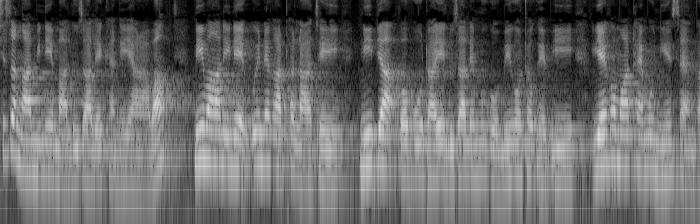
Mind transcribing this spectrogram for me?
85မိနစ်မှာလူစားလဲခံခဲ့ရတာပါ။နီမာအနေနဲ့ကွင်းထဲကထွက်လာချိန်နီးပြဘော်ဗိုတာရဲ့လူစားလဲမှုကိုမေးခွန်းထုတ်ခဲ့ပြီးရဲခေါ်မထိုင်မှုညင်းဆန်က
